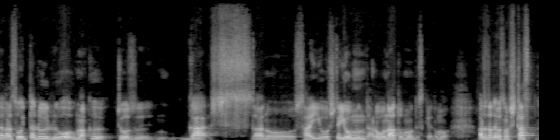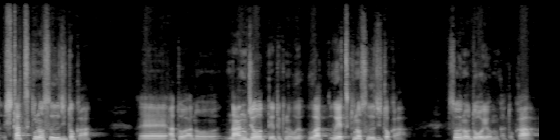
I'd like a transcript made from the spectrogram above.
だからそういったルールをうまく上手が、あの、採用して読むんだろうなと思うんですけれども、あと例えばその下、下付きの数字とか、えーあとあの、難乗っていう時の上上付きの数字とか、そういうのをどう読むかとか、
